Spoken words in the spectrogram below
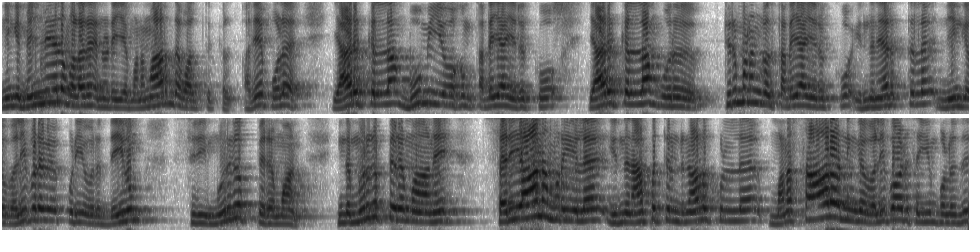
நீங்கள் மென்மேலும் வளர என்னுடைய மனமார்ந்த வாழ்த்துக்கள். அதே போல் யாருக்கெல்லாம் பூமி யோகம் தடையாக இருக்கோ யாருக்கெல்லாம் ஒரு திருமணங்கள் தடையாக இருக்கோ இந்த நேரத்தில் நீங்கள் வழிபடக்கூடிய ஒரு தெய்வம் ஸ்ரீ முருகப்பெருமான். இந்த முருகப்பெருமானே சரியான முறையில் இந்த நாற்பத்தி ரெண்டு நாளுக்குள்ள மனசார நீங்கள் வழிபாடு செய்யும் பொழுது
